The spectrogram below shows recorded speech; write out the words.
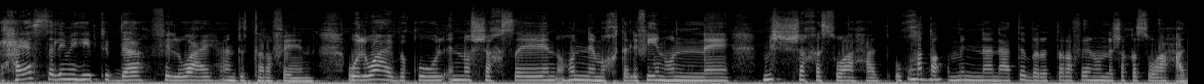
الحياة السليمة هي بتبدأ في الوعي عند الطرفين والوعي بيقول إنه الشخصين هن مختلفين هن مش شخص واحد وخطأ منا نعتبر الطرفين هن شخص واحد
